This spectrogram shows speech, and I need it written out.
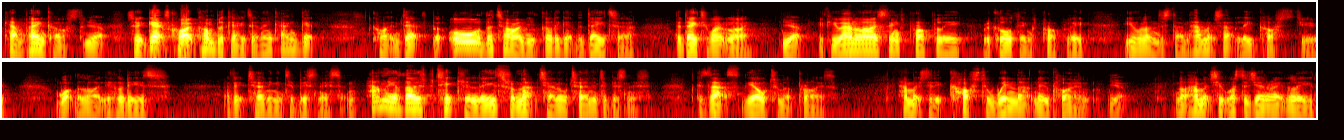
campaign cost. Yeah. So it gets quite complicated and can get quite in depth. But all the time, you've got to get the data. The data won't lie. Yeah. If you analyse things properly, record things properly, you will understand how much that lead costs you, what the likelihood is of it turning into business, and how many of those particular leads from that channel turn into business. Because that's the ultimate prize. How much did it cost to win that new client? Yeah. Not how much it was to generate the lead.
